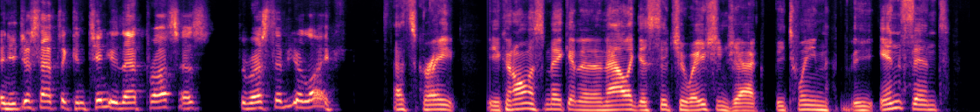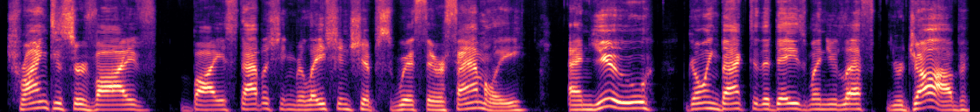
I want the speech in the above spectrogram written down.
And you just have to continue that process the rest of your life. That's great. You can almost make it an analogous situation, Jack, between the infant trying to survive by establishing relationships with their family and you going back to the days when you left your job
